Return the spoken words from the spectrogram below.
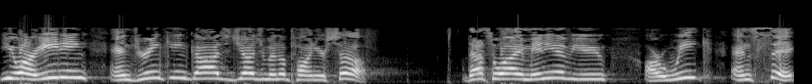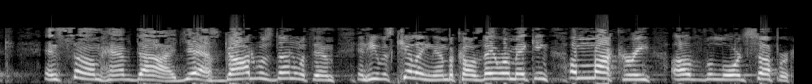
you are eating and drinking God's judgment upon yourself. That's why many of you are weak and sick and some have died. Yes, God was done with them and He was killing them because they were making a mockery of the Lord's Supper.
